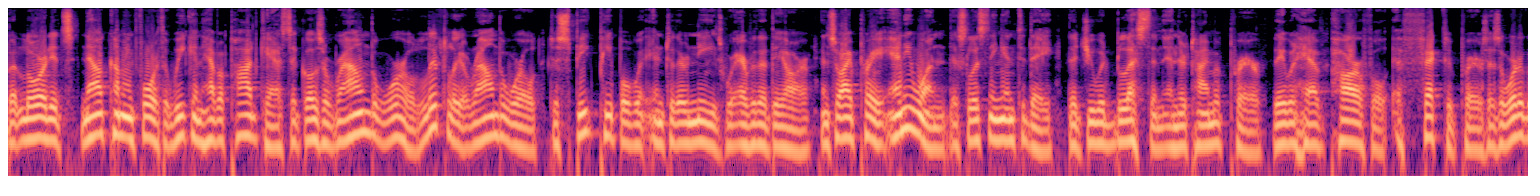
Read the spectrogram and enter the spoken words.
But Lord, it's now coming forth that we can have a podcast that goes around the world, literally around the world, to speak people into their needs wherever that they are. And so I pray anyone that's listening in today that you would bless them in their time of prayer. They would have powerful, effective prayers. As the Word of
